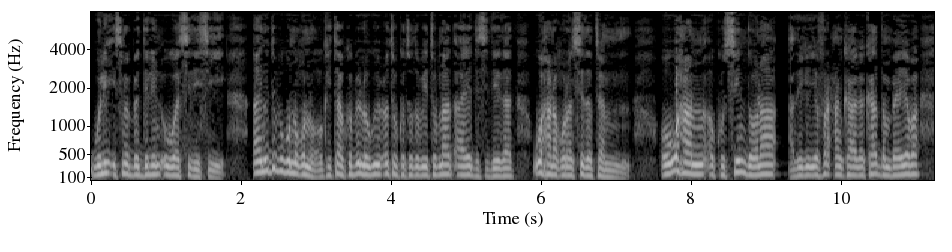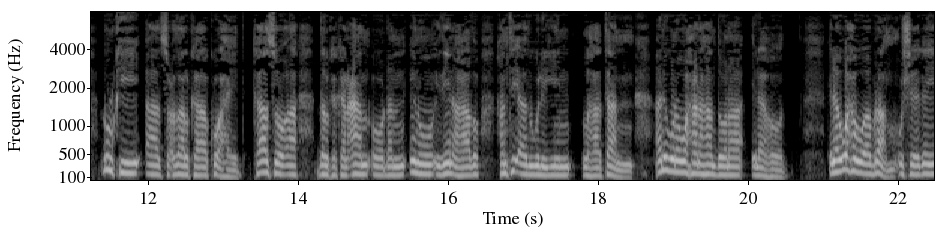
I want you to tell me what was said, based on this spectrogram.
weli isma bedelin oo waa sidiisii. Aynu dib ugu noqonno kitaabka bilowgii cutubka toddobiyo tobnaad aayadda siddeedaad waxaana qoran sida tan. Oo waxaan ku siin doonaa adiga iyo farcankaaga kaa dambeeyaba dhulkii aad socdaalka ku ahayd kaasoo ah dalka kancaan oo dhan inuu idiin ahaado hanti aad weligiin lahaataan. Aniguna waxaan ahaan doonaa ilaahood ilaah waxa uu abrahm u sheegay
